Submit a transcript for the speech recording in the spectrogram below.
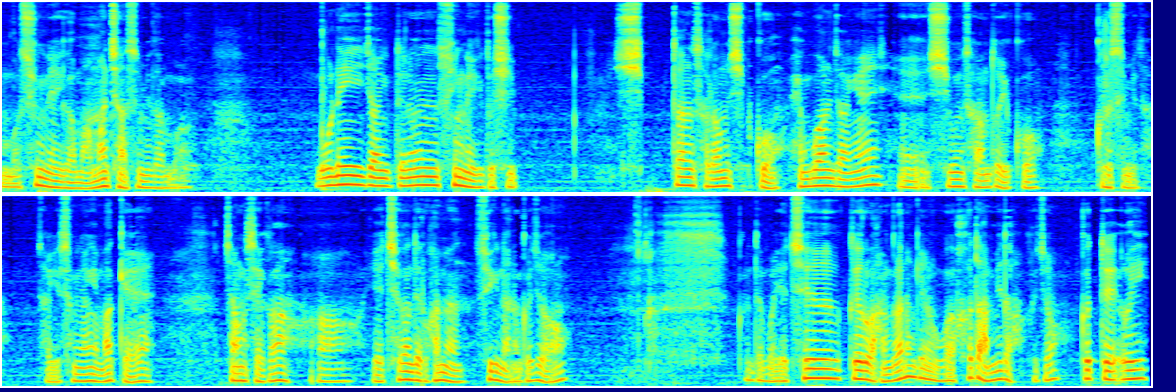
뭐 수익 내기가 만만치 않습니다. 뭐 모네이장 때는 수익 내기도 쉽, 쉽 쉽다는 사람은 쉽고 행보하는 장에 예, 쉬운 사람도 있고 그렇습니다. 자기 성향에 맞게 장세가 아, 예측한 대로 가면 수익이 나는 거죠. 근데 뭐 예측대로 안 가는 경우가 허다합니다. 그죠? 그때의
